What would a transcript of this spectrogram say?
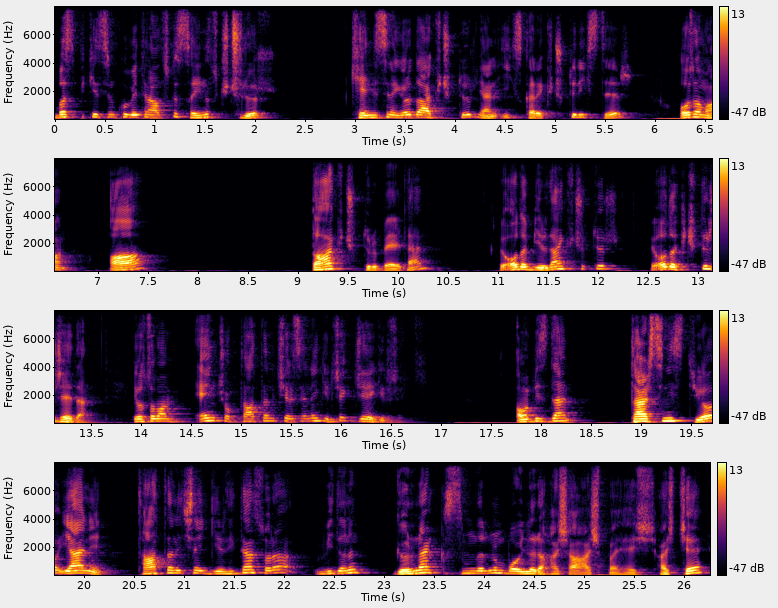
Basit bir kesirin kuvvetini aldıkça sayınız küçülür. Kendisine göre daha küçüktür. Yani x kare küçüktür x'tir. O zaman a daha küçüktür b'den ve o da birden küçüktür ve o da küçüktür c'den. E o zaman en çok tahtanın içerisine ne girecek? C girecek. Ama bizden tersini istiyor. Yani tahtanın içine girdikten sonra vidanın görünen kısımlarının boyları HA, HP, HC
